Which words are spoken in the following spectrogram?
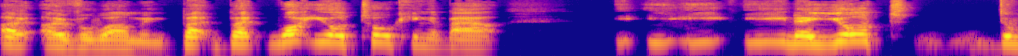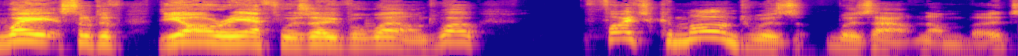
o- overwhelming. But but what you're talking about, you, you know, you're t- the way it sort of the RAF was overwhelmed. Well, Fighter Command was was outnumbered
